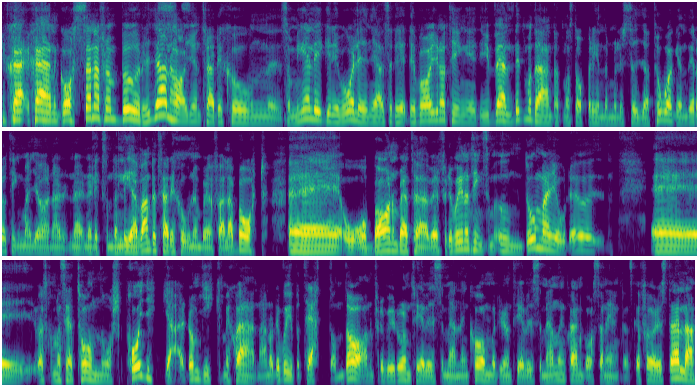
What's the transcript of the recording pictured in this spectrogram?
Stjärngossarna från början har ju en tradition som mer ligger i vår linje. Alltså det, det var ju någonting, det är ju väldigt modernt att man stoppar in dem i Lucia-tågen. Det är någonting man gör när, när, när liksom den levande traditionen börjar falla bort eh, och, och barn börjar ta över. För det var ju någonting som ungdomar gjorde. Eh, vad ska man säga, tonårspojkar, de gick med stjärnan och det var ju på trettondagen för det var ju då de tre vise männen kom och det är de tre vise männen stjärngossarna egentligen ska föreställa.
